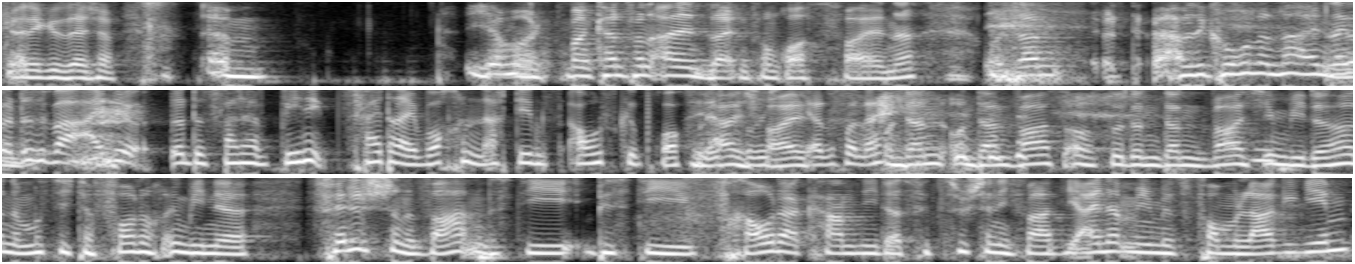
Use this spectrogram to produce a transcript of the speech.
Geile Gesellschaft. Ähm, ja, man, man kann von allen Seiten vom Rost fallen, ne? Und dann, äh, haben Sie Corona? Nein. Mein Gott, das war eine, das war da wenig, zwei, drei Wochen, nachdem es ausgebrochen ja, ist. ich so richtig. weiß. Also und dann, und dann war es auch so, dann, dann war ich irgendwie da, und dann musste ich davor noch irgendwie eine Viertelstunde warten, bis die, bis die Frau da kam, die dafür zuständig war. Die eine hat mir das Formular gegeben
